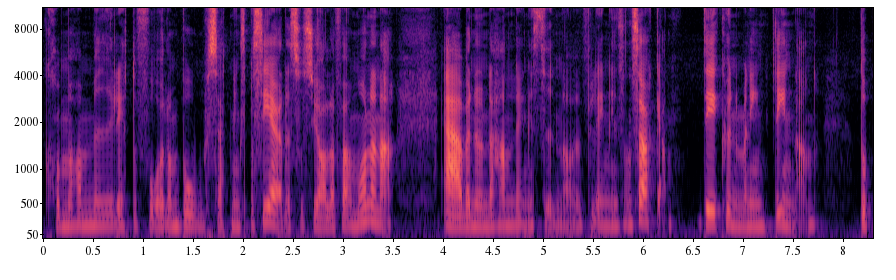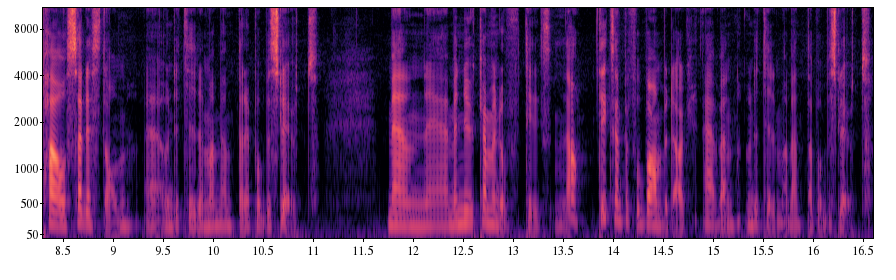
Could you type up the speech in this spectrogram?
kommer ha möjlighet att få de bosättningsbaserade sociala förmånerna även under handläggningstiden av en förlängningsansökan. Det kunde man inte innan. Då pausades de eh, under tiden man väntade på beslut. Men, eh, men nu kan man då till, ja, till exempel få barnbidrag även under tiden man väntar på beslut.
